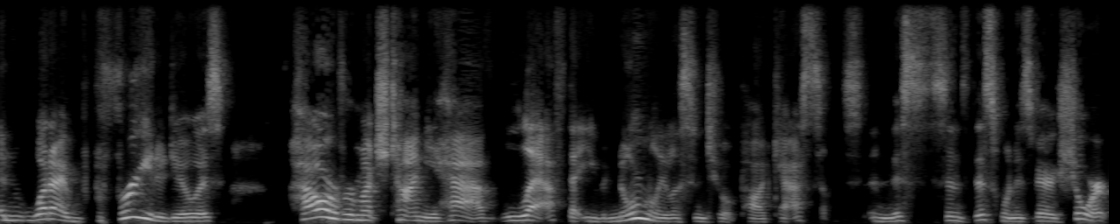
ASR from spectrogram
and what I prefer you to do is, however much time you have left that you would normally listen to a podcast, and this since this one is very short,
